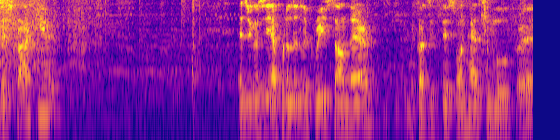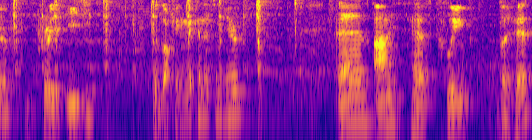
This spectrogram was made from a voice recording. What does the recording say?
this drive here. As you can see I put a little grease on there because this one has to move uh, pretty easy. The locking mechanism here and I have cleaned the head.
